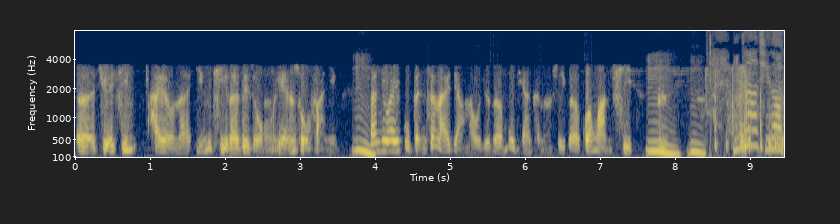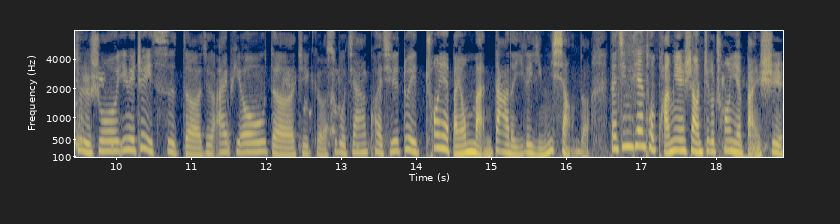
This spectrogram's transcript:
呃，决心，还有呢引起了这种连锁反应。嗯，但就 A 股本身来讲呢，我觉得目前可能是一个观望期。嗯嗯，您刚刚提到就是说，因为这一次的这个 IPO 的这个速度加快，其实对创业板有蛮大的一个影响的。但今天从盘面上，这个创业板是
